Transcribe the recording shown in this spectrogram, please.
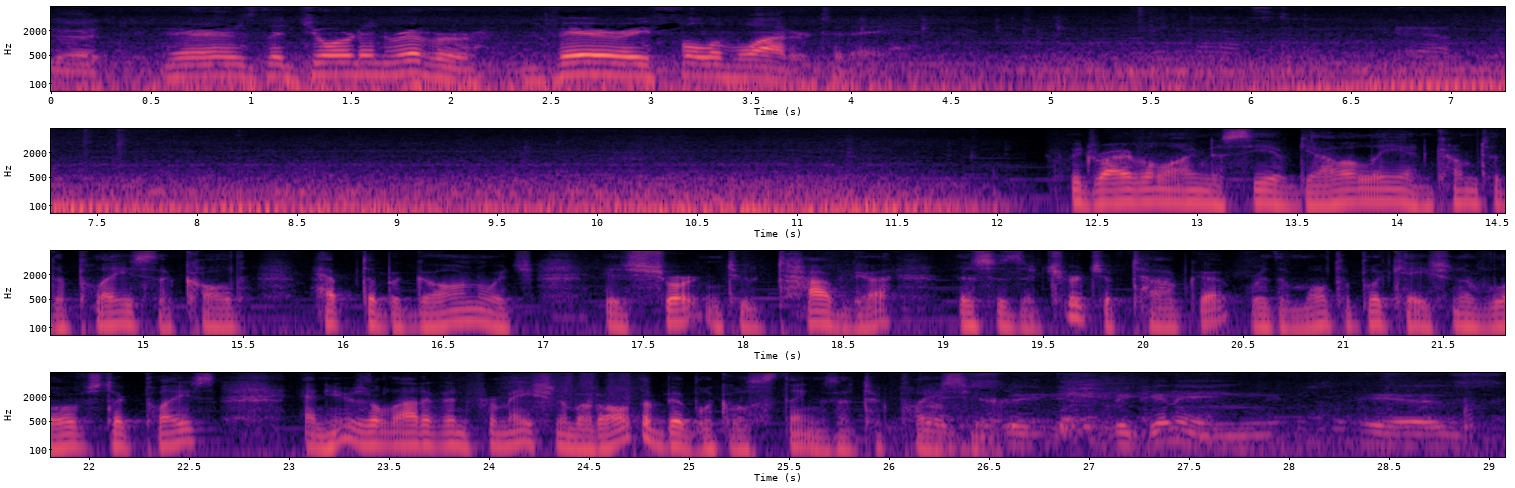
good. There's the Jordan River, very full of water today. Yeah. We drive along the Sea of Galilee and come to the place called Heptapegon, which is shortened to Tabgha. This is the church of Tabgha, where the multiplication of loaves took place. And here's a lot of information about all the biblical things that took place here. The beginning is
